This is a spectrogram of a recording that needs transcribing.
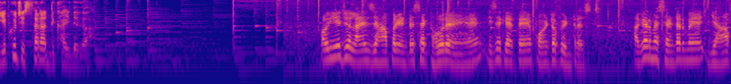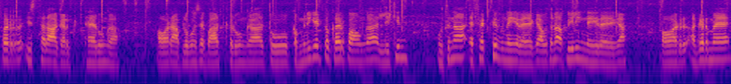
ये कुछ इस तरह दिखाई देगा। और ये जो लाइंस जहाँ पर इंटरसेक्ट हो रहे हैं, इसे कहते हैं पॉइंट ऑफ़ इंटरेस्ट अगर मैं सेंटर में यहाँ पर इस तरह आकर ठहरूँगा और आप लोगों से बात करूँगा तो कम्युनिकेट तो कर पाऊँगा, लेकिन उतना इफ़ेक्टिव नहीं रहेगा, उतना अपीलिंग नहीं रहेगा। और अगर मैं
